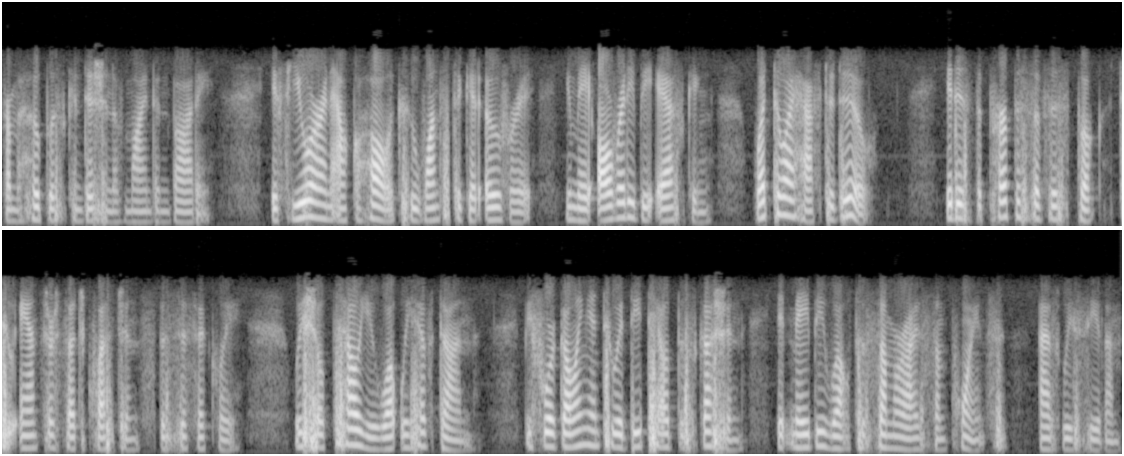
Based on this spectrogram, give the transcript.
from a hopeless condition of mind and body. If you are an alcoholic who wants to get over it, you may already be asking, What do I have to do? It is the purpose of this book to answer such questions specifically. We shall tell you what we have done. Before going into a detailed discussion, it may be well to summarize some points as we see them.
